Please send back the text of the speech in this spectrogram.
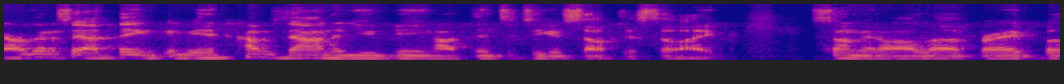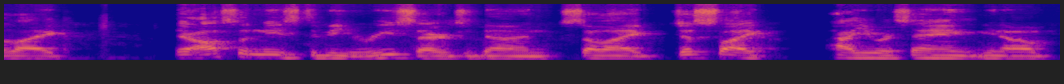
I was gonna say, I think, I mean, it comes down to you being authentic to yourself, just to like sum it all up, right? But like there also needs to be research done. So like just like how you were saying, you know,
